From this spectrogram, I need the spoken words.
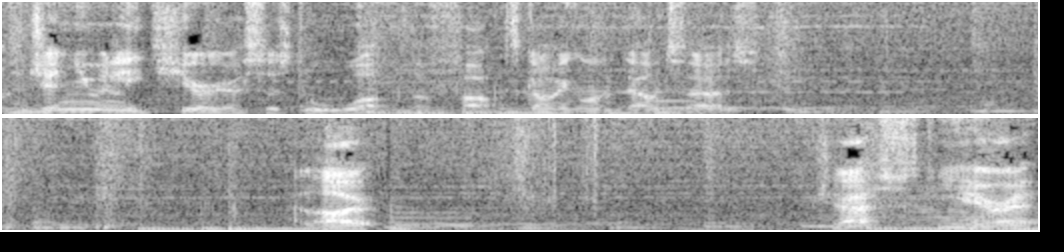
I'm genuinely curious as to what the fuck's going on downstairs. Hello? Chest, can you hear it?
